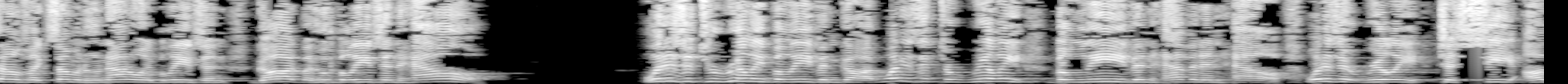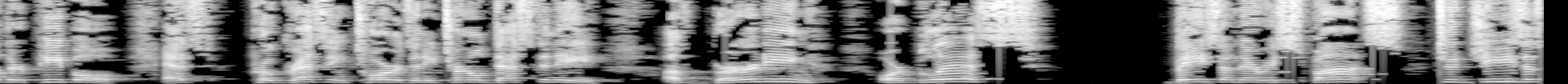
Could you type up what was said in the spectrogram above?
sounds like someone who not only believes in God, but who believes in hell. What is it to really believe in God? What is it to really believe in heaven and hell? What is it really to see other people as progressing towards an eternal destiny of burning or bliss based on their response to Jesus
